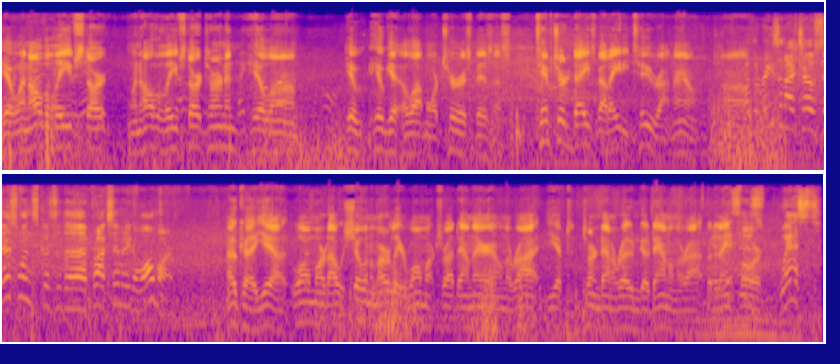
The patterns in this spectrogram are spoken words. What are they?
Yeah, when all the leaves start when all the leaves start turning, he'll um he'll he'll get a lot more tourist business. Temperature today is about 82 right now. but Um, the reason I chose this one's because of the proximity to Walmart. okay, yeah, Walmart. I was showing them earlier. Walmart's right down there on the right. You have to turn down the road and go down on the right, but it ain't far. west,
